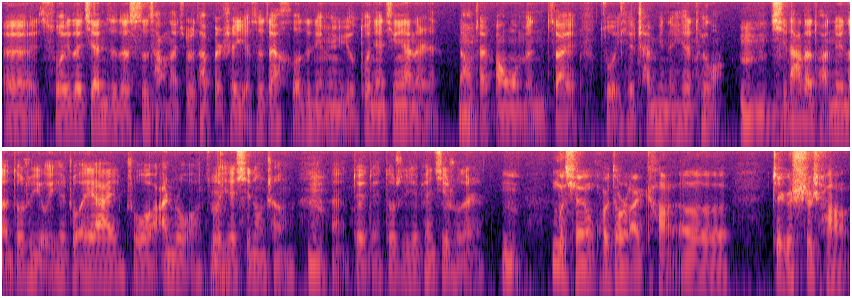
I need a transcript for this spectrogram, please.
呃所谓的兼职的市场呢，就是他本身也是在盒子领域有多年经验的人，然后再帮我们在做一些产品的一些推广。嗯嗯，其他的团队呢，都是有一些做 AI、做安卓、做一些系统城。嗯嗯，对对，都是一些偏技术的人。嗯，目前回头来看，呃，这个市场。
